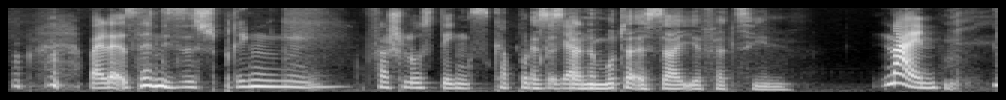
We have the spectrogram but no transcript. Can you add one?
weil da ist dann dieses Springverschlussdings kaputt Es ist gegangen. deine Mutter, es sei ihr verziehen. Nein.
